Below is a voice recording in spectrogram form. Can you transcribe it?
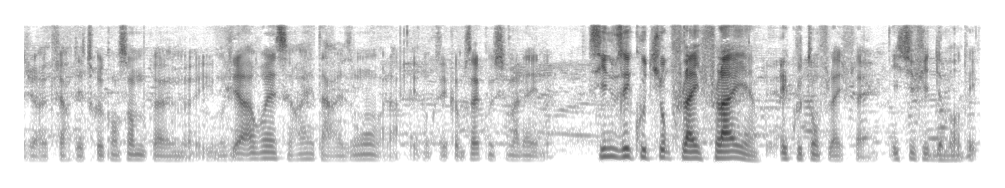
j'aimerais de faire des trucs ensemble quand même. Ils m'ont dit, ah ouais, c'est vrai, t'as raison. Voilà. Et donc c'est comme ça que Monsieur Mala est né. Si nous écoutions Fly Fly, Écoutons Fly Fly. il suffit de demander.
